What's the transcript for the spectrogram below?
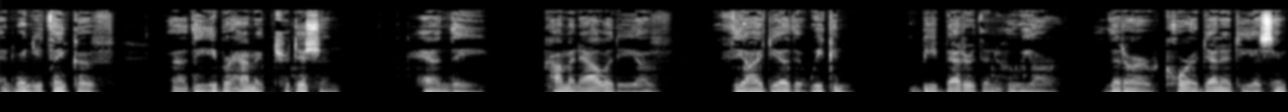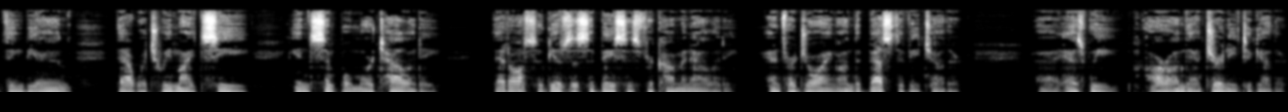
And when you think of uh, the Abrahamic tradition and the commonality of the idea that we can be better than who we are, that our core identity is something beyond that which we might see in simple mortality, that also gives us a basis for commonality and for drawing on the best of each other Uh, as we are on that journey together.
